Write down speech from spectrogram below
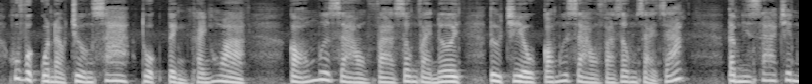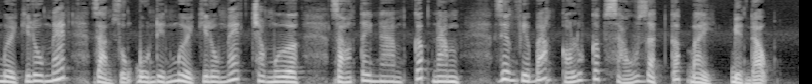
Khu vực quần đảo Trường Sa thuộc tỉnh Khánh Hòa, có mưa rào và rông vài nơi, từ chiều có mưa rào và rông rải rác, tầm nhìn xa trên 10 km, giảm xuống 4 đến 10 km trong mưa, gió Tây Nam cấp 5, riêng phía Bắc có lúc cấp 6, giật cấp 7, biển động.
